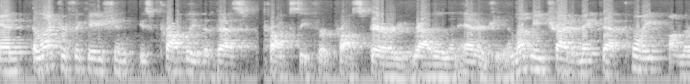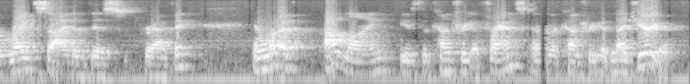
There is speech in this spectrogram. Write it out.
And electrification is probably the best proxy for prosperity rather than energy. And let me try to make that point on the right side of this graphic. And what I've outlined is the country of France and the country of Nigeria.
